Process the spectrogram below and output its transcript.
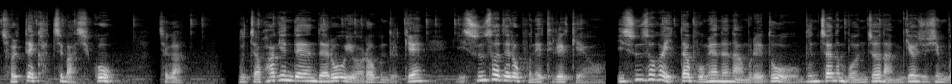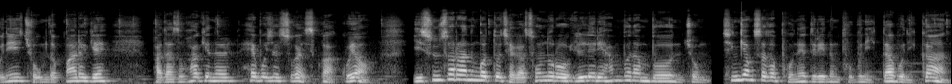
절대 갖지 마시고 제가 문자 확인되는 대로 여러분들께 이 순서대로 보내드릴게요. 이 순서가 있다 보면은 아무래도 문자는 먼저 남겨주신 분이 조금 더 빠르게 받아서 확인을 해보실 수가 있을 것 같고요. 이 순서라는 것도 제가 손으로 일일이 한 분 한 분 좀 신경 써서 보내드리는 부분이 있다 보니까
